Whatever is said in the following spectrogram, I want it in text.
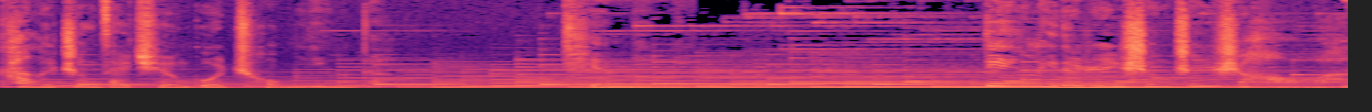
看了正在全国重映的《甜蜜蜜》。电影里的人生真是好啊！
